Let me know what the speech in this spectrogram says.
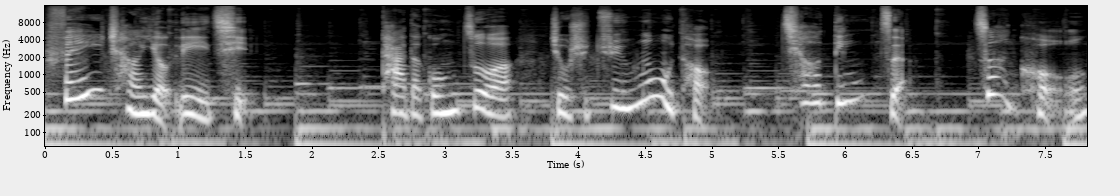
非常有力气。她的工作就是锯木头、敲钉子、钻孔。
